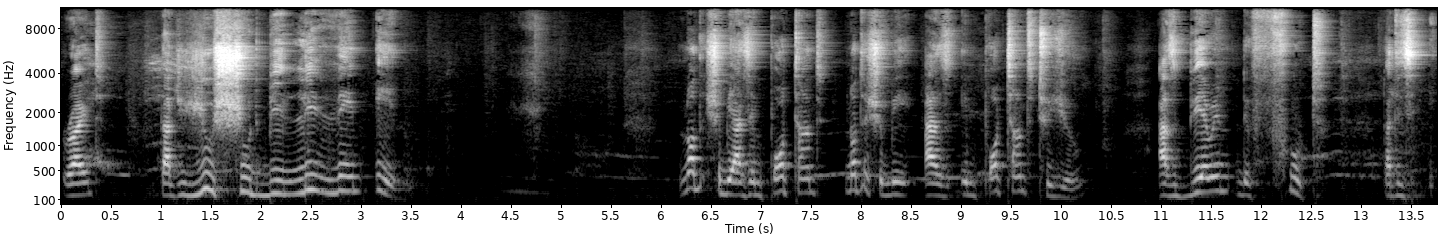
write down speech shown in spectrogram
right? That you should be living in. Not should be as important, nothing should be as important to you as bearing the fruit that is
